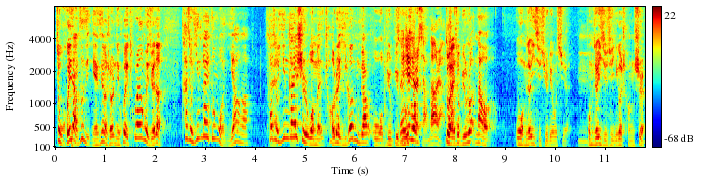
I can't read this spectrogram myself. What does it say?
就回想自己年轻的时候，你会突然会觉得他就应该跟我一样啊，他就应该是我们朝着一个目标。我比如比如比如说这就是，想当然。对，就比如说那我我们就一起去留学，嗯我们就一起去一个城市，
